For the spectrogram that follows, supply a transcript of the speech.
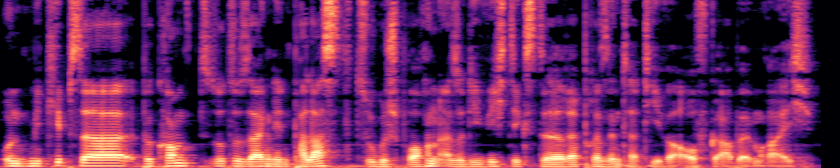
und Mikipsa bekommt sozusagen den Palast zugesprochen, also die wichtigste repräsentative Aufgabe im Reich.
